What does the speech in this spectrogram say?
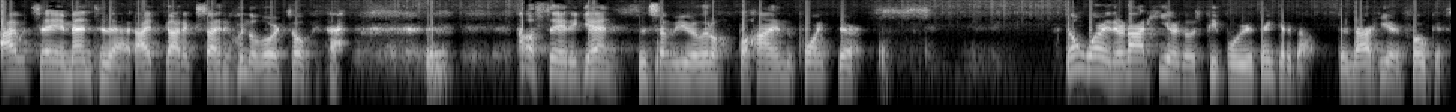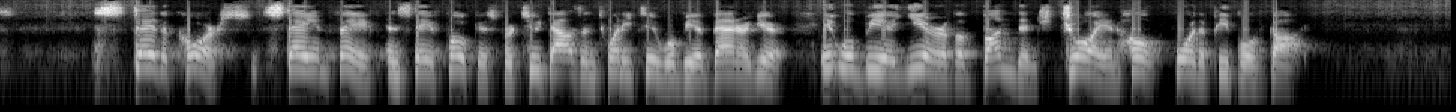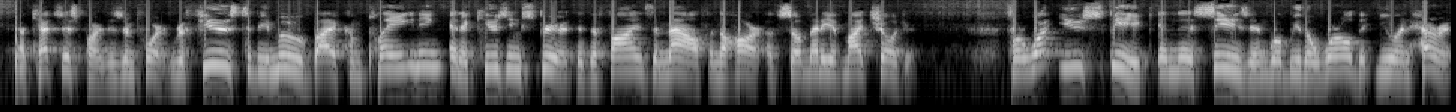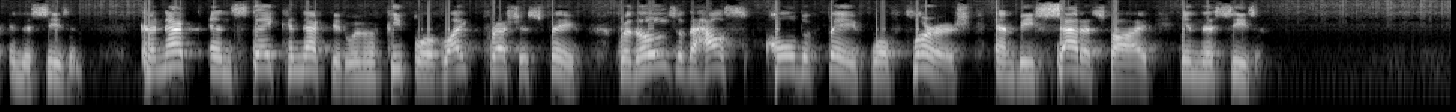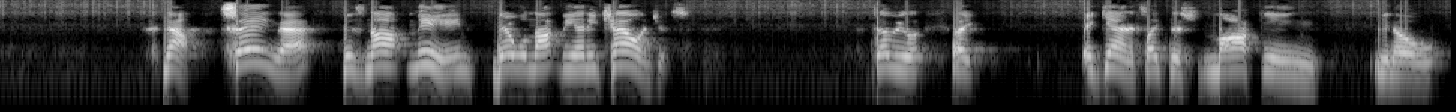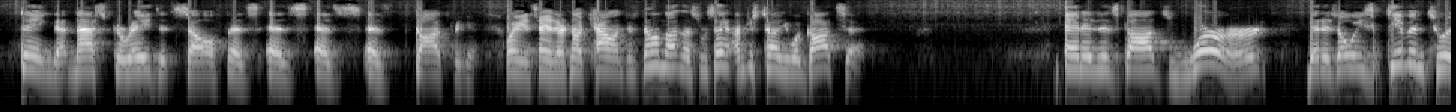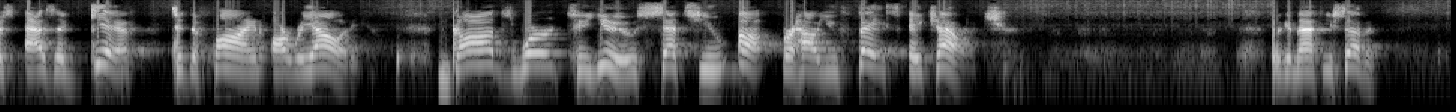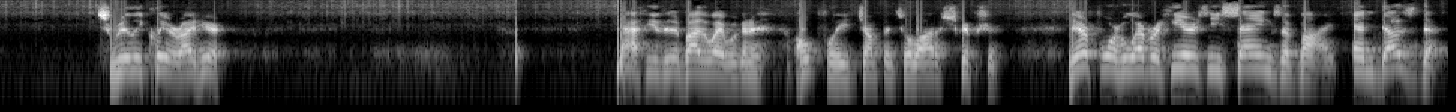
I would say amen to that. I got excited when the Lord told me that. I'll say it again since some of you are a little behind the point there. Don't worry, they're not here, those people you're thinking about. They're not here. Focus. Stay the course, stay in faith, and stay focused, for 2022 will be a banner year. It will be a year of abundance, joy, and hope for the people of God. Now, catch this part. This is important. Refuse to be moved by a complaining and accusing spirit that defines the mouth and the heart of so many of my children. For what you speak in this season will be the world that you inherit in this season. Connect and stay connected with a people of like precious faith. For those of the household of faith will flourish and be satisfied in this season. Now, saying that does not mean there will not be any challenges. Tell me, like, again, it's like this mocking, you know, thing that masquerades itself as as as as God's forgiveness. Well, you say there's no challenges. No, I'm not. That's what I'm saying. I'm just telling you what God said. And it is God's word that is always given to us as a gift to define our reality. God's word to you sets you up for how you face a challenge. Look at Matthew 7. It's really clear right here. Matthew, by the way, we're going to hopefully jump into a lot of scripture. Therefore, whoever hears these sayings of mine and does them,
